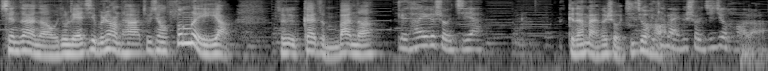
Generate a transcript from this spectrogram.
现在呢，我就联系不上他，就像疯了一样。所以该怎么办呢？给他一个手机啊，给他买个手机就好给他。买个手机就好了。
